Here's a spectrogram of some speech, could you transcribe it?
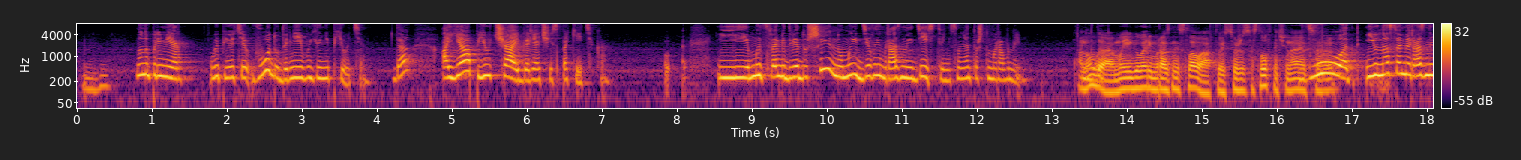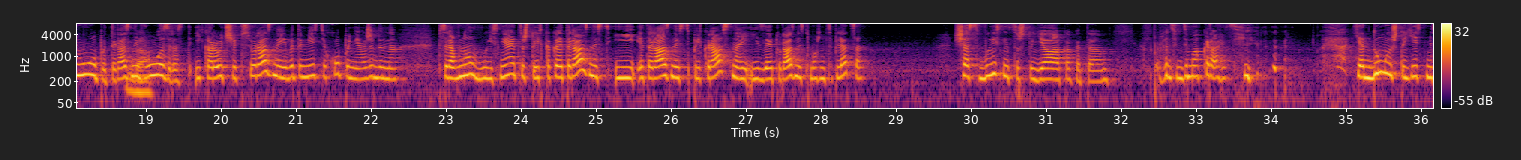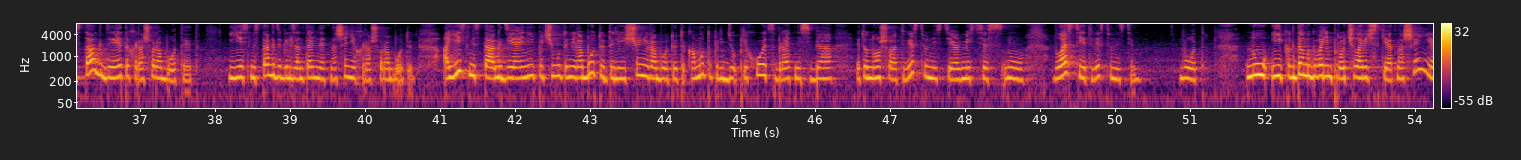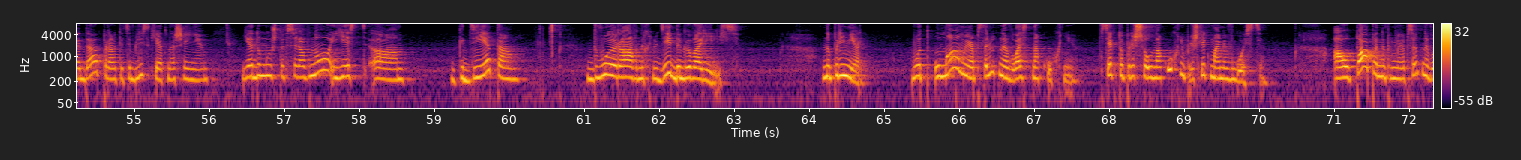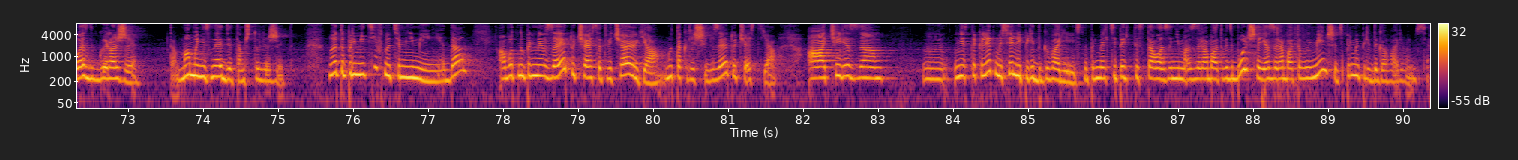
Угу. Ну, например, вы пьете воду, вернее, вы ее не пьете, да? а я пью чай горячий из пакетика. И мы с вами две души, но мы делаем разные действия, несмотря на то, что мы равны. Ну вот. да, мы и говорим разные слова, то есть уже со слов начинается... Вот, и у нас с вами разный опыт, разный да. возраст, и, короче, все разное, и в этом месте хопа неожиданно все равно выясняется, что есть какая-то разность, и эта разность прекрасна, и за эту разность можно цепляться. Сейчас выяснится, что я, как это, против демократии. Я думаю, что есть места, где это хорошо работает. И есть места, где горизонтальные отношения хорошо работают. А есть места, где они почему-то не работают или еще не работают, и кому-то приходится брать на себя эту ношу ответственности а вместе с ну, власти и ответственности. Вот. Ну и когда мы говорим про человеческие отношения, да, про вот эти близкие отношения, я думаю, что все равно есть э, где-то двое равных людей договорились. Например, вот у мамы абсолютная власть на кухне. Все, кто пришел на кухню, пришли к маме в гости. А у папы, например, абсолютная власть в гараже. Там, мама не знает, где там что лежит. Но это примитив, но тем не менее, да. А вот, например, за эту часть отвечаю я. Мы так решили, за эту часть я. А через несколько лет мы сели и передоговорились. Например, теперь ты стала заниматься, зарабатывать больше, а я зарабатываю меньше, теперь мы передоговариваемся.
